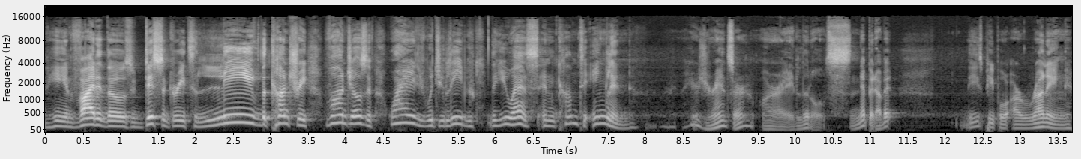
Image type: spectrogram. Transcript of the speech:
He invited those who disagree to leave the country. Vaughn Johseph, why would you leave the U.S. and come to England? Here's your answer, or a little snippet of it. These people are running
